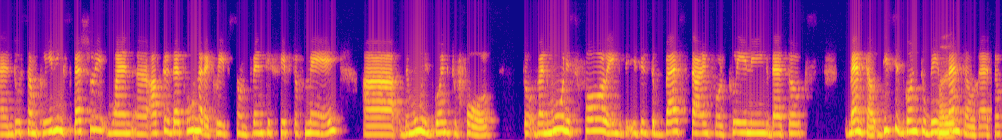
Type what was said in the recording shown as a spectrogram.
and do some cleaning, especially when uh, after that lunar eclipse on 25th of May, uh, the moon is going to fall. So when moon is falling, it is the best time for cleaning, detox, mental. This is going to be right. mental detox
